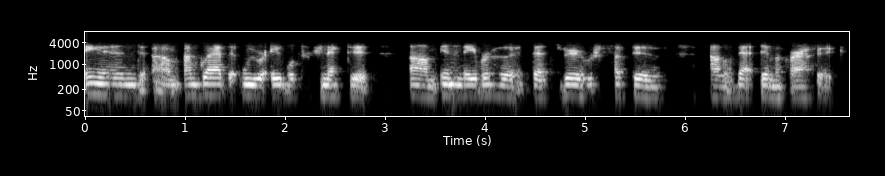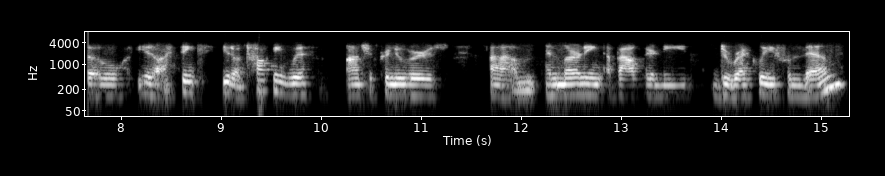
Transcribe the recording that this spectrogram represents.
And um, I'm glad that we were able to connect it um, in a neighborhood that's very reflective of that demographic. So, you know, I think, you know, talking with entrepreneurs and learning about their needs directly from them,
